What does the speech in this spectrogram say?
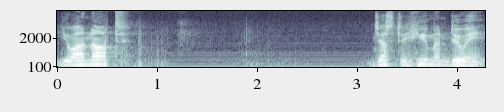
You are not just a human doing.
